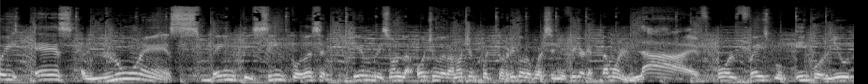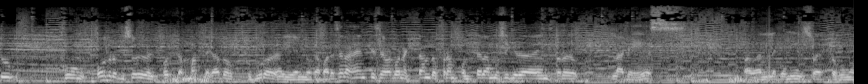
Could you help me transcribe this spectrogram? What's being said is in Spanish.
Hoy es lunes 25 de septiembre y son las 8 de la noche en Puerto Rico, lo cual significa que estamos live por Facebook y por YouTube con otro episodio del podcast más pegado futuro. Y en lo que aparece la gente se va conectando, Fran, ponte la música de adentro, la que es, para darle comienzo a esto como.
